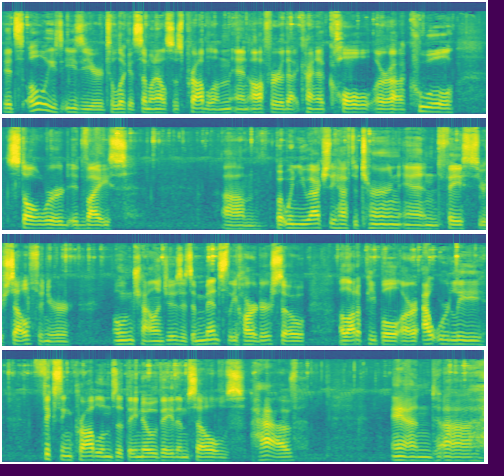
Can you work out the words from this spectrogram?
It's always easier to look at someone else's problem and offer that kind of cool or uh, cool stalwart advice. Um, but when you actually have to turn and face yourself and your own challenges, it's immensely harder. So a lot of people are outwardly fixing problems that they know they themselves have. And uh,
